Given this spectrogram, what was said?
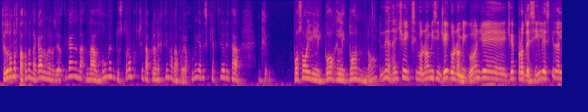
Και αυτό που προσπαθούμε να κάνουμε ουσιαστικά είναι να, να δούμε τους τρόπους και τα πλεονεκτήματα που έχουμε, γιατί σκεφτείτε ότι θα. Πόσο υλικό γλιτώνω. Ναι, θα έχει εξοικονόμηση και οικονομικών και, και πρωτεσίλες κτλ.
